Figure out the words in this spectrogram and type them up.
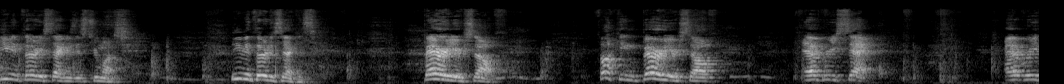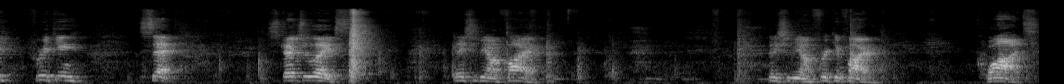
Even 30 seconds is too much. Even 30 seconds. Bury yourself. Fucking bury yourself every set. Every freaking set. Stretch your legs. They should be on fire. They should be on freaking fire. Quads,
